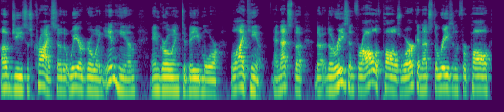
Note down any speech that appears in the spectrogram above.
of Jesus Christ, so that we are growing in Him and growing to be more like Him. And that's the, the, the reason for all of Paul's work, and that's the reason for Paul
